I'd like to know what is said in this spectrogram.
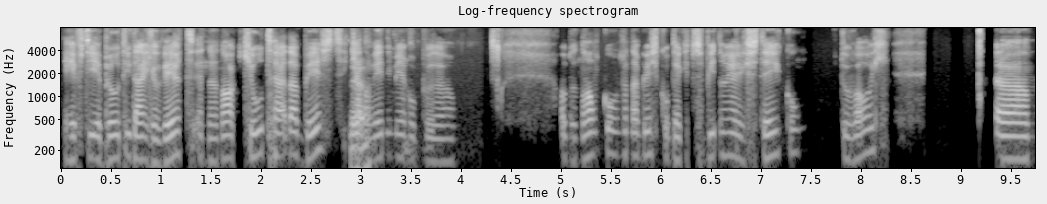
heeft die ability dan geleerd en daarna killt hij dat beest. Ik kan alleen niet meer op, uh, op de naam komen van dat beest. Ik hoop dat ik het subiet nog ergens tegenkom, toevallig. Um,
